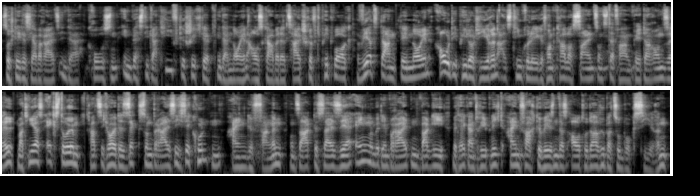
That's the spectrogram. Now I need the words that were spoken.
so steht es ja bereits in der großen Investigativgeschichte in der neuen Ausgabe der Zeitschrift Pitwalk, wird dann den neuen Audi pilotieren als Teamkollege von Carlos Sainz und Stefan Peter Ronsell. Matthias Ekström hat sich heute 36 Sekunden eingefangen und sagt, es sei sehr eng und mit dem breiten Buggy mit Heckantrieb nicht einfach gewesen, gewesen, das Auto darüber zu boxieren.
